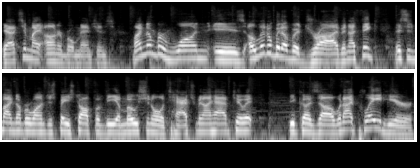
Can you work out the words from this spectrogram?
Yeah, it's in my honorable mentions. My number one is a little bit of a drive, and I think this is my number one just based off of the emotional attachment I have to it. Because uh, when I played here,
